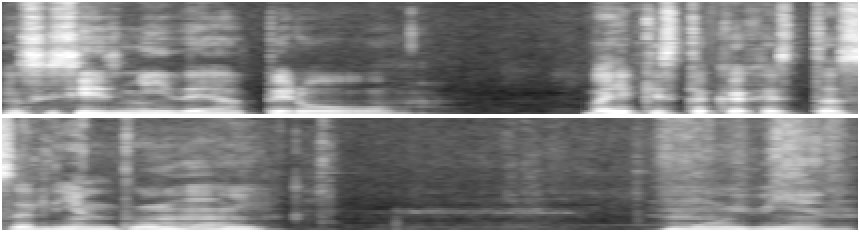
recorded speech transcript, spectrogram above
No sé si es mi idea, pero vaya que esta caja está saliendo muy, muy bien.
